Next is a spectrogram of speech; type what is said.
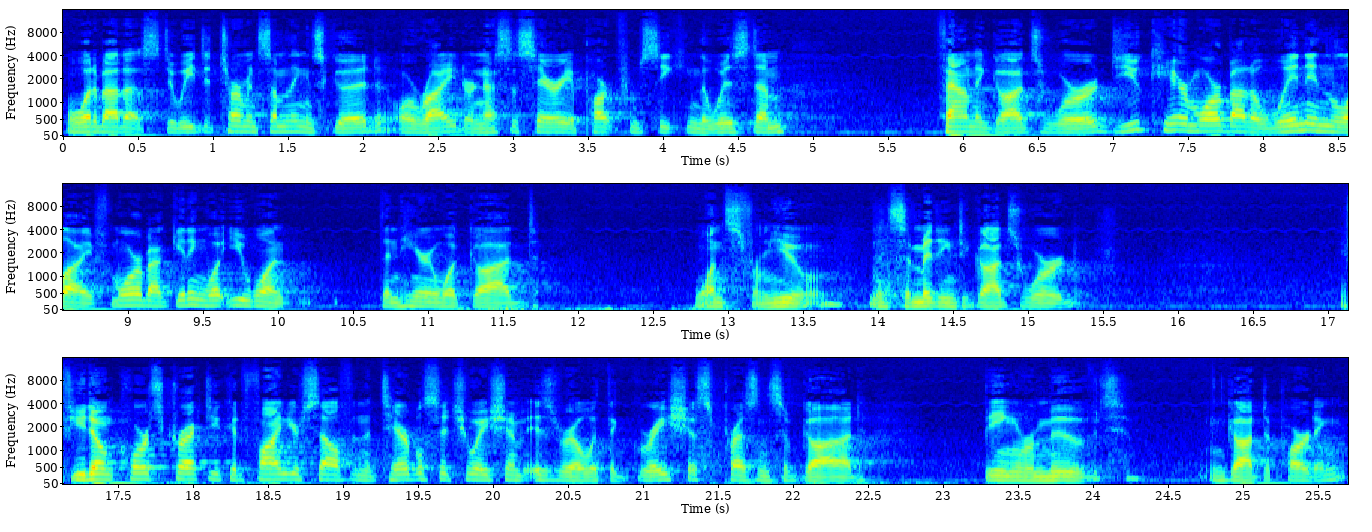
Well, what about us? Do we determine something is good or right or necessary apart from seeking the wisdom found in God's Word? Do you care more about a win in life, more about getting what you want, than hearing what God wants from you, than submitting to God's Word? If you don't course correct, you could find yourself in the terrible situation of Israel with the gracious presence of God being removed and God departing.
